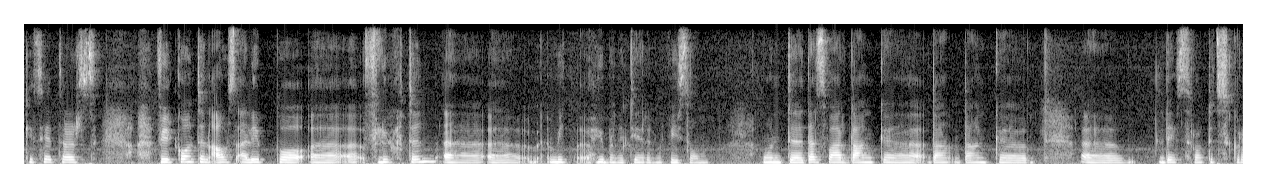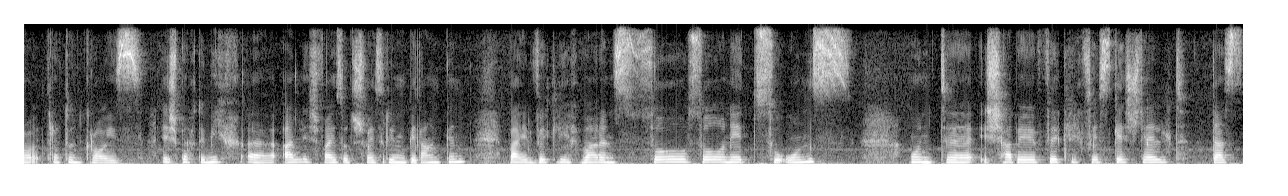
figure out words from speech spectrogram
gezettert. Wir konnten aus Aleppo äh, flüchten äh, äh mit humanitären Visum. Und äh, das war dank, äh, dank äh, des Roten Kreuz. Ich möchte mich äh, alle Schweizer und Schweizerinnen bedanken, weil wirklich waren so, so nett zu uns. Und äh, ich habe wirklich festgestellt, dass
